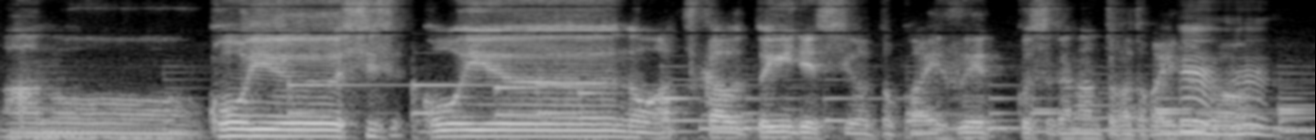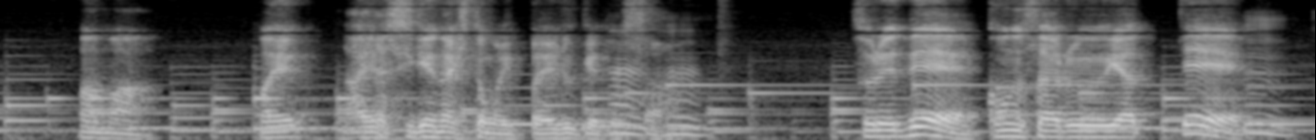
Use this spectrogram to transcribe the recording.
あのこういうしこういうのを扱うといいですよとか FX がなんとかとかいろいろ、うんうん。まあまあ、まあえ怪しげな人もいっぱいいるけどさ、うん。それでコンサルやって、うん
